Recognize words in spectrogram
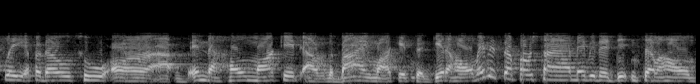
lastly, for those who are uh, in the home market, uh, the buying market to get a home, maybe it's their first time, maybe they didn't sell a home,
